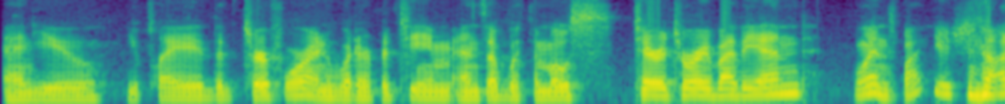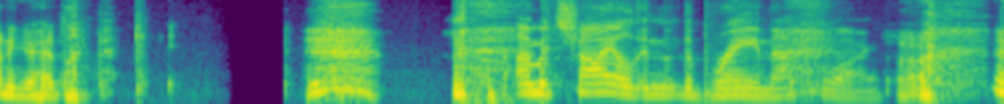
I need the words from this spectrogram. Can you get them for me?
and you you play the turf war, and whatever team ends up with the most territory by the end wins. Why are you nodding your head like that? I'm a child in the brain, that's why. Uh,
